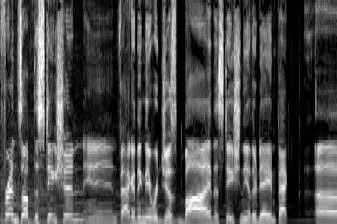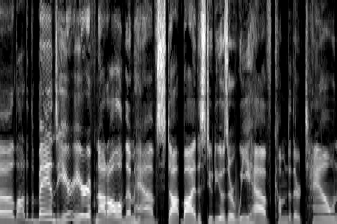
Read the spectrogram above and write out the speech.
friends of the station. In fact, I think they were just by the station the other day. In fact, uh, a lot of the bands you hear here, if not all of them, have stopped by the studios or we have come to their town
